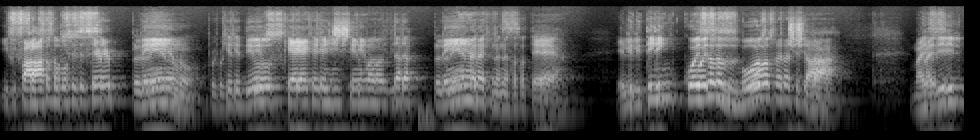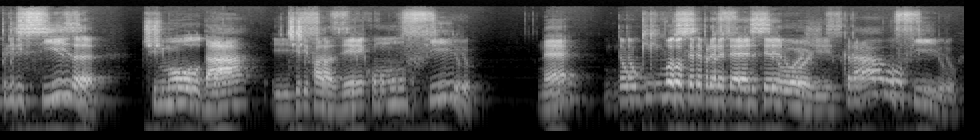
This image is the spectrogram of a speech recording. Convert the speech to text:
e faça você ser pleno, porque Deus quer que a gente tenha uma vida plena aqui nessa terra. Ele tem coisas boas para te dar, mas ele precisa te moldar e te fazer como um filho, né? Então o que você prefere ser hoje, escravo ou filho?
